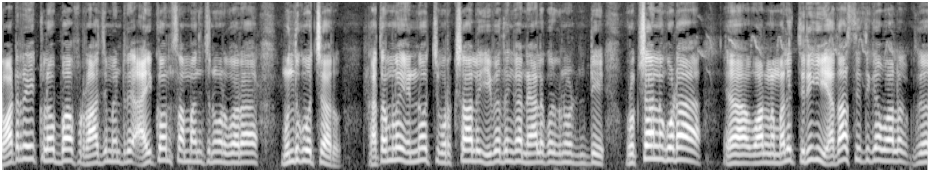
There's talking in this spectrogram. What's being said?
rotary club of Rajahmundry icon సంబంధించిన వారు కూడా ముందుకు వచ్చారు. గతంలో ఎన్నో వృక్షాలు ఈ విధంగా నేల కొరిగినటువంటి వృక్షాలను కూడా వాళ్ళని మళ్ళీ తిరిగి యథాస్థితిగా వాళ్ళకు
